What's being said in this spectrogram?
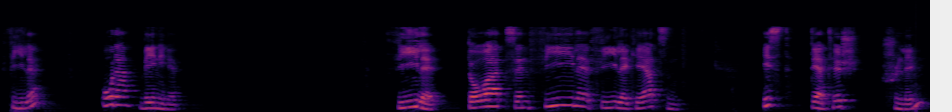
Viele oder wenige? Viele. Dort sind viele, viele Kerzen. Ist der Tisch schlimm?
